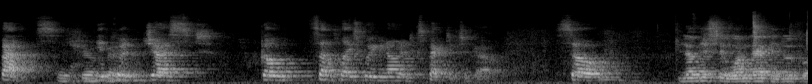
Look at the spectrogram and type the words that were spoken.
bounce. it sure It could. could just go someplace where you don't expect it to go. So, Yeah, I'm just saying, one guy can do it for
